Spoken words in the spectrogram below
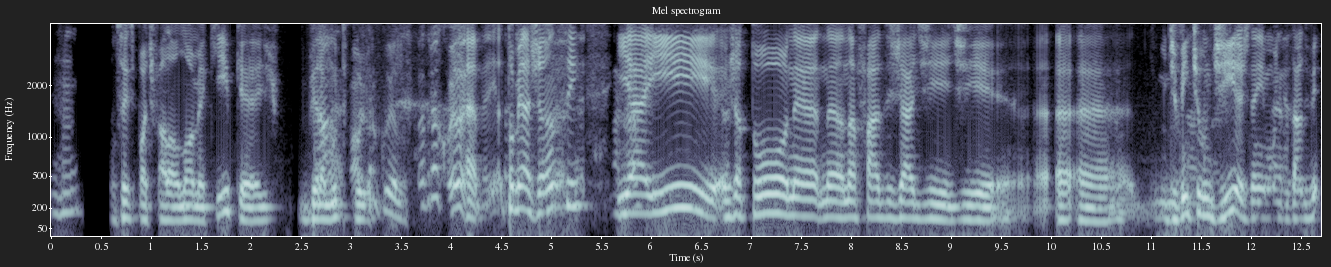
Uhum. Não sei se pode falar o nome aqui, porque vira ah, muito por... tranquilo. Tô tranquilo. É, eu tomei a Janssen uhum. e aí eu já tô né, na, na fase já de, de, uh, uh, de 21 dias, né, imunizado. Eu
